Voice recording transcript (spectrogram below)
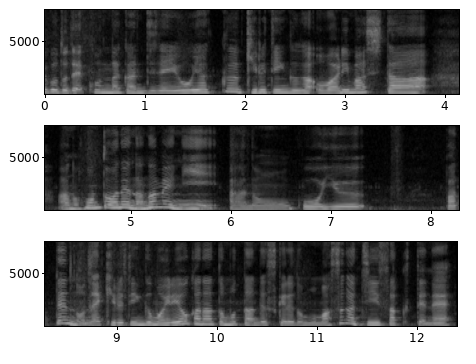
ということでこんな感じでようやくキルティングが終わりました。あの本当はね斜めにあのこういうバッテンのねキルティングも入れようかなと思ったんですけれどもマスが小さくてね。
